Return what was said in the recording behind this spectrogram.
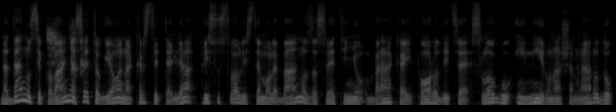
Na danu sekovanja Svetog Jovana Krstitelja prisustvovali ste molebanu za svetinju braka i porodice, slogu i mir u našem narodu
